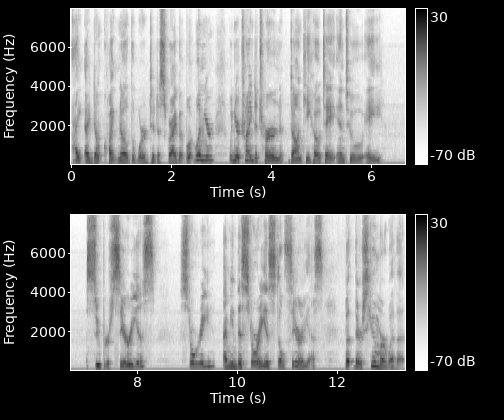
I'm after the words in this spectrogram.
I, I don't quite know the word to describe it, but when you're when you're trying to turn Don Quixote into a super serious story, I mean this story is still serious, but there's humor with it.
